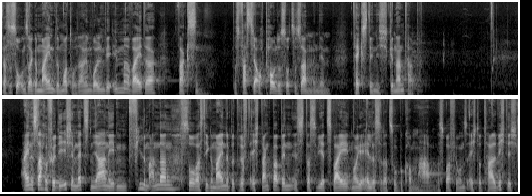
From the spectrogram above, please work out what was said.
Das ist so unser Gemeindemotto. Darin wollen wir immer weiter wachsen. Das fasst ja auch Paulus so zusammen in dem Text, den ich genannt habe. Eine Sache, für die ich im letzten Jahr neben vielem anderen, so was die Gemeinde betrifft, echt dankbar bin, ist, dass wir zwei neue Älteste dazu bekommen haben. Das war für uns echt total wichtig,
